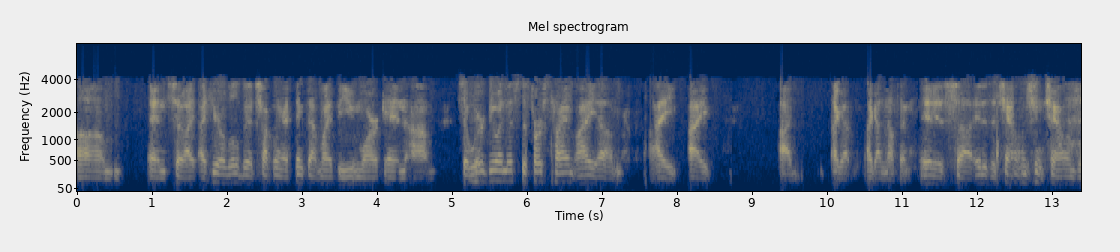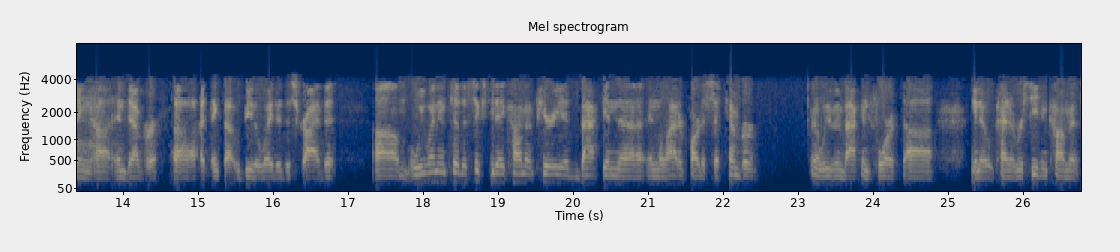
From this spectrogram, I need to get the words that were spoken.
Um, and so I, I, hear a little bit of chuckling. I think that might be you, Mark. And um, so we're doing this the first time. I, um, I, I, I I got I got nothing. It is uh, it is a challenging challenging uh, endeavor. Uh, I think that would be the way to describe it. Um, we went into the 60-day comment period back in the in the latter part of September, and we've been back and forth, uh, you know, kind of receiving comments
